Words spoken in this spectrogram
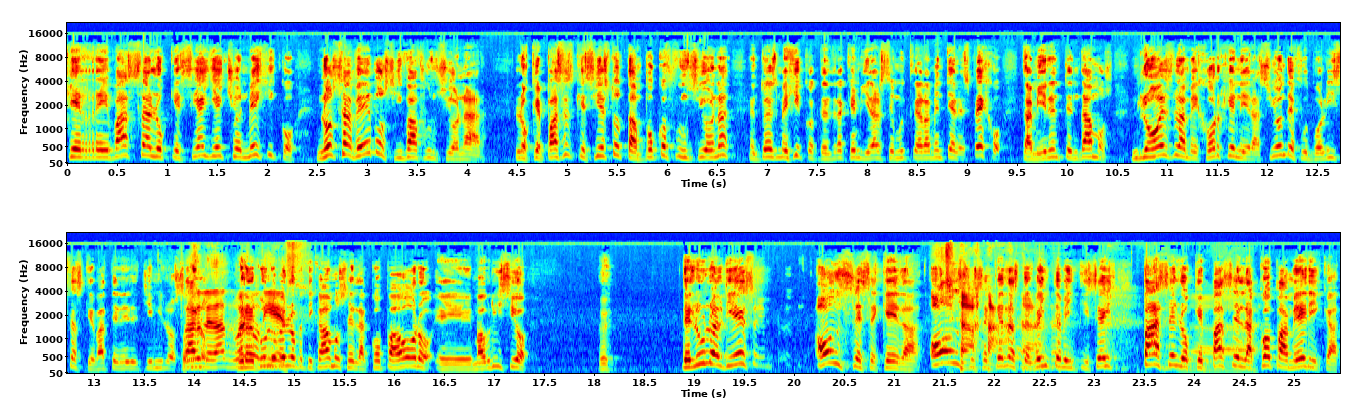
que rebasa lo que se haya hecho en México. No sabemos si va a funcionar. Lo que pasa es que si esto tampoco funciona, entonces México tendrá que mirarse muy claramente al espejo. También entendamos, no es la mejor generación de futbolistas que va a tener el Jimmy Lozano. Pero alguna vez lo platicábamos en la Copa Oro, eh, Mauricio. eh, Del 1 al 10, 11 se queda. 11 se queda hasta el 2026, pase lo que pase en la Copa América.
